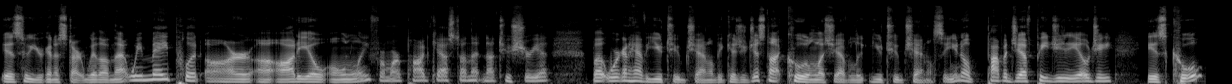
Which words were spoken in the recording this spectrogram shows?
is who you're going to start with on that. We may put our uh, audio only from our podcast on that, not too sure yet, but we're going to have a YouTube channel because you're just not cool unless you have a YouTube channel. So, you know, Papa Jeff PGOG is cool.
